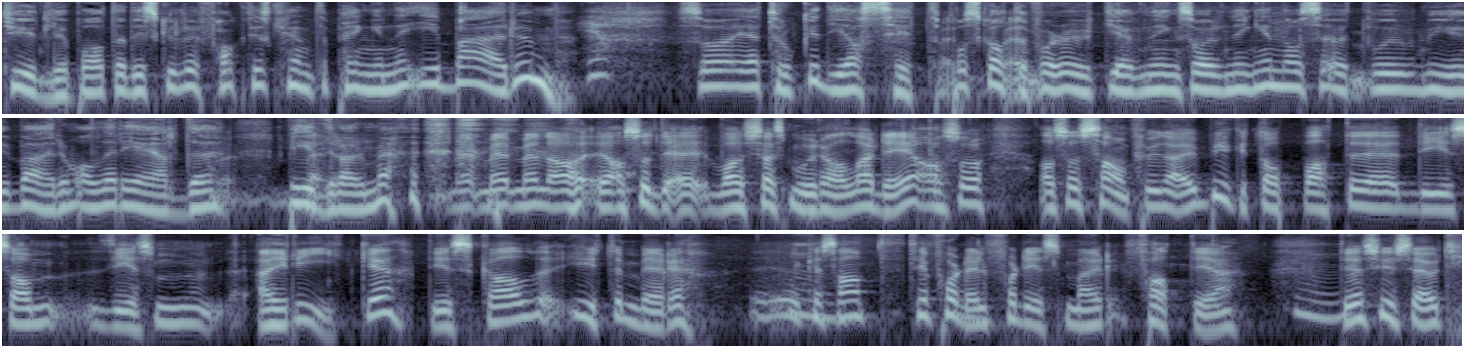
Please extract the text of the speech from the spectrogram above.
tydelige på at de skulle faktisk hente pengene i Bærum. Ja. Så jeg tror ikke de har sett på Men- på skatteutjevningsordningen og sett hvor mye Bærum allerede bidrar med. Men, men, men altså, det, hva slags moral er det? Altså, altså Samfunnet er jo bygget opp at eh, de som, de som er rike, de skal yte mer. eh, Ikke sant? Til fordel for de som er fattige. Mm. Det syns jeg er et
